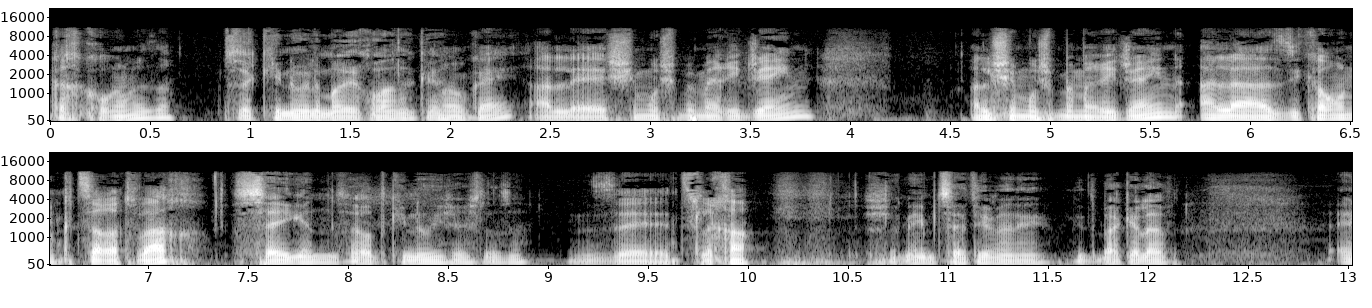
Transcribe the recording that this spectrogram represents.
כך קוראים לזה? זה כינוי למריחואנה, כן. אוקיי, על אה, שימוש במרי ג'יין, על שימוש במרי ג'יין, על הזיכרון קצר הטווח, סייגן זה עוד כינוי שיש לזה. זה אצלך. שאני המצאתי ואני נדבק אליו. אה,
